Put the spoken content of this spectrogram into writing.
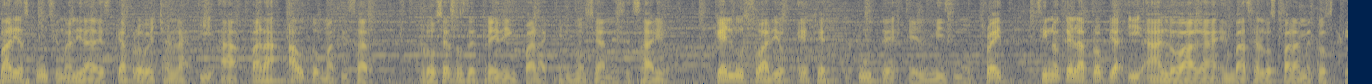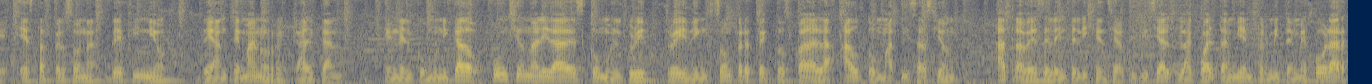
varias funcionalidades que aprovechan la IA para automatizar procesos de trading para que no sea necesario que el usuario ejecute el mismo trade, sino que la propia IA lo haga en base a los parámetros que esta persona definió de antemano, recalcan en el comunicado. Funcionalidades como el grid trading son perfectos para la automatización a través de la inteligencia artificial, la cual también permite mejorar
